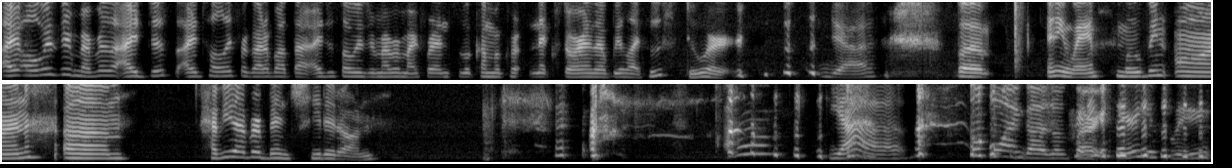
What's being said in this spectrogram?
I always remember that. I just, I totally forgot about that. I just always remember my friends would come ac- next door and they'll be like, "Who's Stuart?" yeah. But anyway, moving on. Um, have you ever been cheated on? um, yeah. oh my gosh, I'm sorry. Pretty seriously.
